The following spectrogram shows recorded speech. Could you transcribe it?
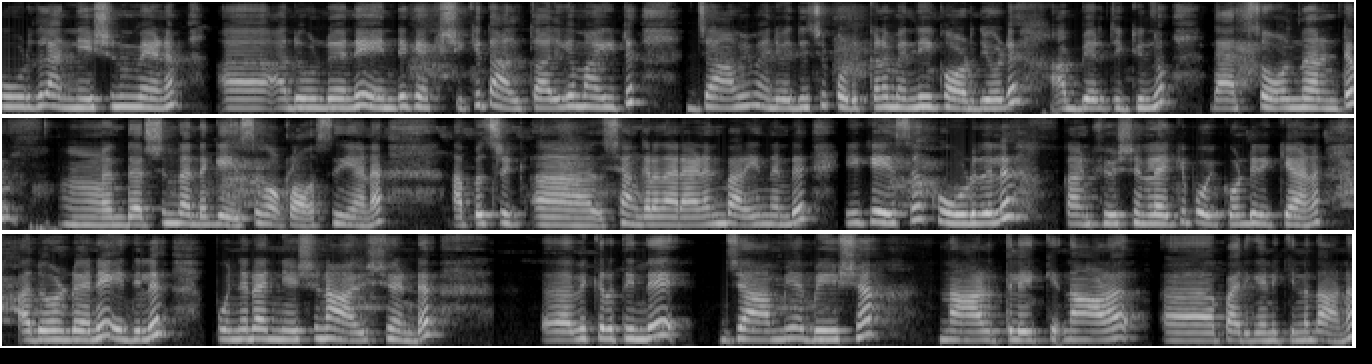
കൂടുതൽ അന്വേഷണം വേണം. അതുകൊണ്ട് തന്നെ എന്റെ കക്ഷിക്ക് താൽക്കാലികമായിട്ട് ജാമ്യം അനുവദിച്ച് കൊടുക്കണമെന്ന് ഈ കോടതിയോട് അഭ്യർത്ഥിക്കുന്നു. ദാറ്റ്സ് ഓൾ എന്ന് പറഞ്ഞിട്ട് ദർശൻ തന്റെ കേസ് ക്ലോസ് ചെയ്യാണ്. അപ്പോൾ ശ്രീ ശങ്കരനാരായണൻ പറയുന്നുണ്ട് ഈ കേസ് കൂടുതൽ കൺഫ്യൂഷനിലേക്ക് പോയിക്കൊണ്ടിരിക്കുകയാണ്. അതുകൊണ്ട് തന്നെ ഇതിൽ പുനരന്വേഷണം ആവശ്യമുണ്ട്. വിക്രത്തിന്റെ ജാമ്യാപേക്ഷ നാളത്തിലേക്ക് നാളെ പരിഗണിക്കുന്നതാണ്.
